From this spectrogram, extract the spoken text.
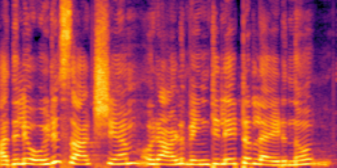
അതിൽ ഒരു സാക്ഷ്യം ഒരാൾ വെന്റിലേറ്ററിലായിരുന്നു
